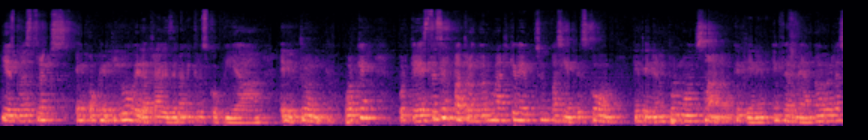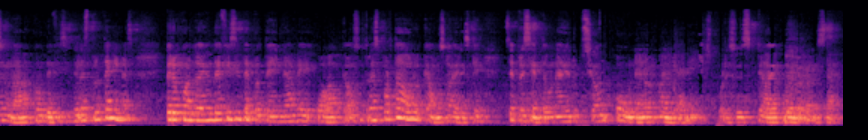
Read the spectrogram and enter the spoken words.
y es nuestro eh, objetivo ver a través de la microscopía electrónica. ¿Por qué? Porque este es el patrón normal que vemos en pacientes con, que tienen un pulmón sano, que tienen enfermedad no relacionada con déficit de las proteínas, pero cuando hay un déficit de proteína B o A causa transportador, lo que vamos a ver es que se presenta una disrupción o una anormalidad en ellos. Por eso es clave poder organizar.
